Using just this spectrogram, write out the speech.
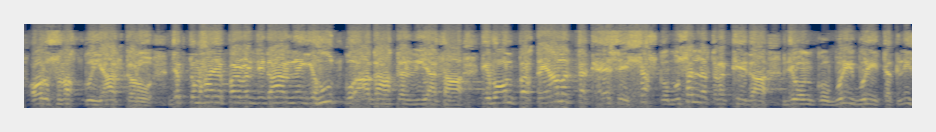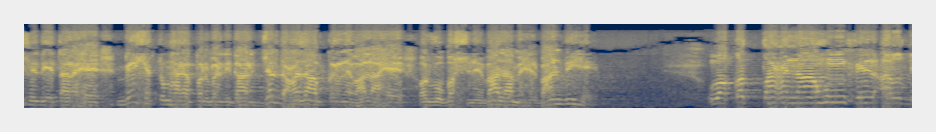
اور اس وقت کو یاد کرو، جب تمہارے پروردگار نے یہود کو آگاہ کر دیا تھا کہ وہ ان پر قیامت تک ایسے شخص کو مسلط رکھے گا جو ان کو بری بری تکلیفیں دیتا رہے۔ بے شک تمہارا پروردگار جلد عذاب کرنے والا ہے اور وہ بخشنے والا مہربان بھی ہے۔ وقطعناهم في الأرض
